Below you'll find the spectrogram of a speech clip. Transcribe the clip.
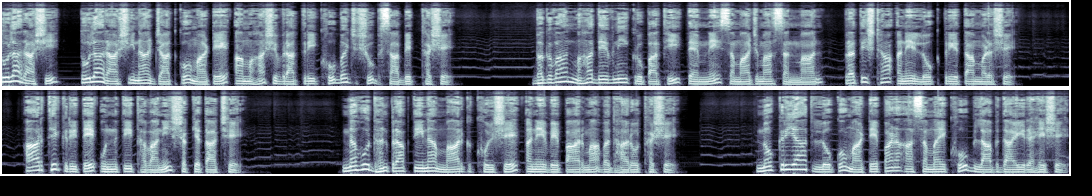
તુલા રાશિ, તુલા રાશિના જાતકો માટે આ મહાશિવરાત્રિ ખૂબ જ શુભ સાબિત થશે. ભગવાન મહાદેવની કૃપાથી તેમને સમાજમાં સન્માન, પ્રતિષ્ઠા અને લોકપ્રિયતા મળશે. આર્થિક રીતે ઉન્નતિ થવાની શક્યતા છે. નવું ધનપ્રાપ્તિના માર્ગ ખુલશે અને વેપારમાં વધારો થશે. નોકરિયાત લોકો માટે પણ આ સમય ખૂબ લાભદાયી રહેશે.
